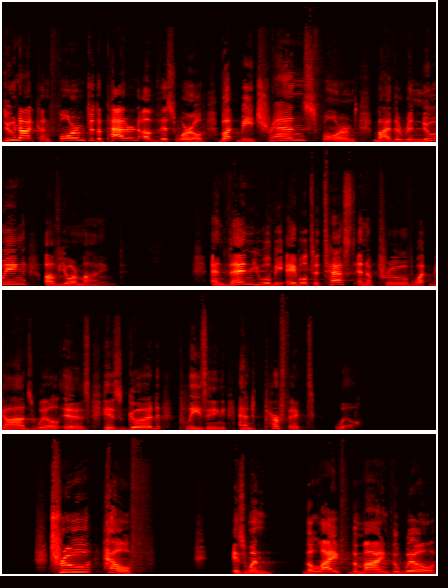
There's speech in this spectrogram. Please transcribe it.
do not conform to the pattern of this world, but be transformed by the renewing of your mind and then you will be able to test and approve what God's will is his good, pleasing, and perfect will. True health is when the life, the mind, the will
